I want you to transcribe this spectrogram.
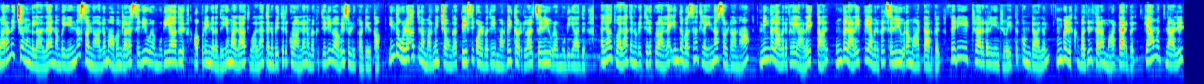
மரணிச்சவங்களால நம்ம என்ன சொன்னாலும் அவங்களால செவி உற முடியாது அப்படிங்கறதையும் அல்லாத்வாலா தன்னுடைய திருக்குறான்ல நமக்கு தெளிவாவே சொல்லி காட்டியிருக்கான். இந்த உலகத்துல மரணிச்சவங்க பேசிக்கொள்வதை மரணித்தவர்களால் செவி உற முடியாது. அல்லாத்வாலா தன்னுடைய திருக்குறான்ல இந்த வசனத்துல என்ன சொல்றானா நீங்கள் அவர்களை அழைத்தால் உங்கள் அழைப்பை அவர்கள் செவியுற மாட்டார்கள். செவியேற்றார்கள் என்று வைத்துக் கொண்டாலும் உங்களுக்கு பதில் தர மாட்டார்கள். கியாமத் நாளில்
